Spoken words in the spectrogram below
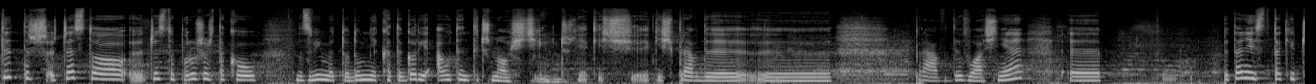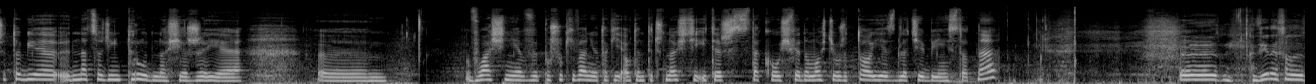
Ty też często, często poruszasz taką, nazwijmy to dumnie, kategorię autentyczności, mhm. czyli jakieś, jakieś prawdy, yy, prawdy właśnie. Yy, pytanie jest takie, czy tobie na co dzień trudno się żyje yy, właśnie w poszukiwaniu takiej autentyczności i też z taką świadomością, że to jest dla ciebie istotne? E, z jednej strony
